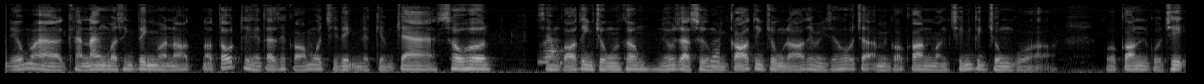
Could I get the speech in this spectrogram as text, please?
nếu mà khả năng mà sinh tinh mà nó nó tốt thì người ta sẽ có một chỉ định để kiểm tra sâu hơn xem vâng. có tinh trùng hay không. Nếu giả sử vâng. mình có tinh trùng đó thì mình sẽ hỗ trợ mình có con bằng chính tinh trùng của của con của chị.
